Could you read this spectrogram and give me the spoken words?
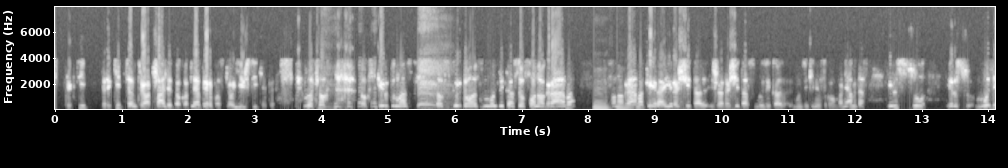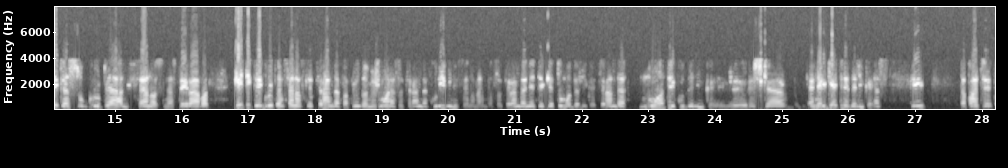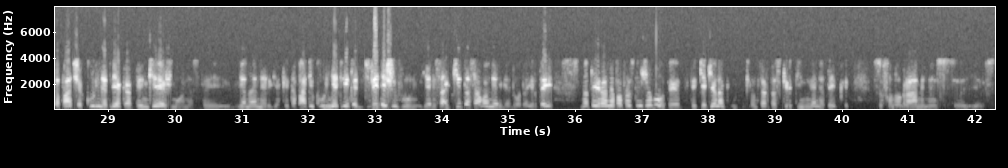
prekybcentrio atšaldyto kotletą ir paskui jį išsikėpė. Tai toks, toks, skirtumas, toks skirtumas muzika su fonograma. -hmm. Fonograma, kai yra įrašyta, išrašytas muzika, muzikinis akompaniamentas ir su ir su, muzika su grupe ant scenos, nes tai yra, vat, kai tik tai grupė ant scenos, kai atsiranda papildomi žmonės, atsiranda kūrybinis elementas, atsiranda netikėtumo dalykai, atsiranda nuotaikų dalykai, reiškia energetiniai dalykai, nes kai tą, patį, tą pačią kūrinį atlieka penki žmonės, tai viena energija, kai tą patį kūrinį atlieka dvidešimt žmonių, jie visai kitą savo energiją duoda ir tai, na, tai yra nepaprastai žavu, tai, tai kiekviena koncertas skirtinga, ne taip kaip su fonograminiais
